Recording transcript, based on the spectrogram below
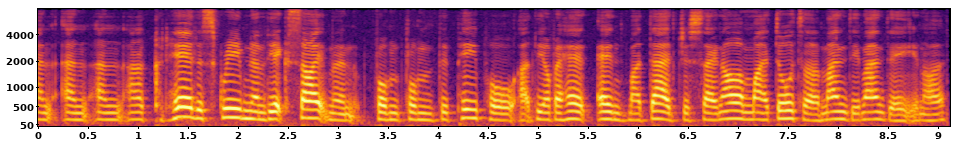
and, and, and I could hear the screaming and the excitement from, from the people at the other he- end. My dad just saying, Oh, my daughter, Mandy, Mandy, you know.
